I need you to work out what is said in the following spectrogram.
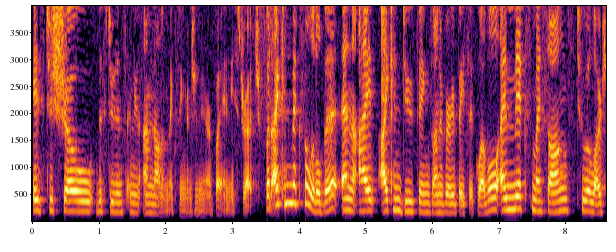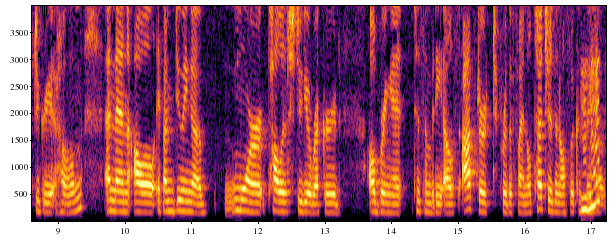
is to show the students. I mean, I'm not a mixing engineer by any stretch, but I can mix a little bit and I, I can do things on a very basic level. I mix my songs to a large degree at home. And then I'll, if I'm doing a more polished studio record, I'll bring it to somebody else after t- for the final touches and also because Mhm. they have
